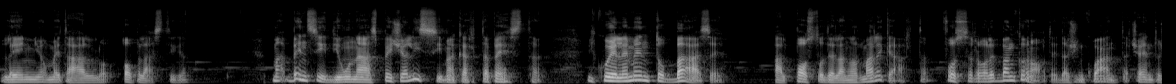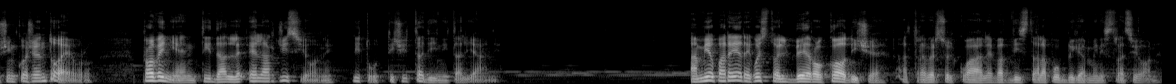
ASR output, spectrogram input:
legno, metallo o plastica ma bensì di una specialissima cartapesta, il cui elemento base, al posto della normale carta, fossero le banconote da 50, 100, 500 euro, provenienti dalle elargizioni di tutti i cittadini italiani. A mio parere questo è il vero codice attraverso il quale va vista la pubblica amministrazione,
